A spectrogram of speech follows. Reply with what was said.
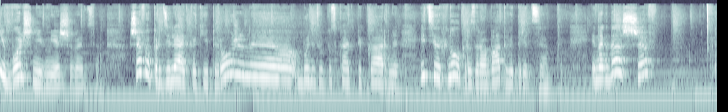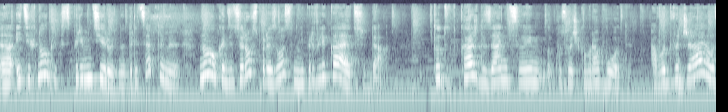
и больше не вмешивается. Шеф определяет, какие пирожные будет выпускать пекарня, и технолог разрабатывает рецепты. Иногда шеф и технолог экспериментирует над рецептами, но кондитеров с производства не привлекают сюда. Тут каждый занят своим кусочком работы. А вот в agile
